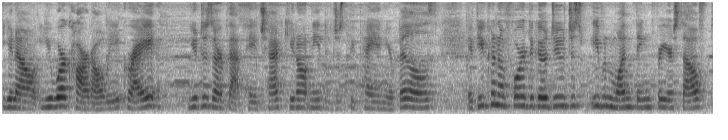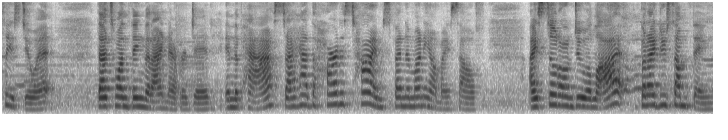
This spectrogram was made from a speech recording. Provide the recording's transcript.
you know, you work hard all week, right? You deserve that paycheck. You don't need to just be paying your bills. If you can afford to go do just even one thing for yourself, please do it. That's one thing that I never did. In the past, I had the hardest time spending money on myself. I still don't do a lot, but I do something.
